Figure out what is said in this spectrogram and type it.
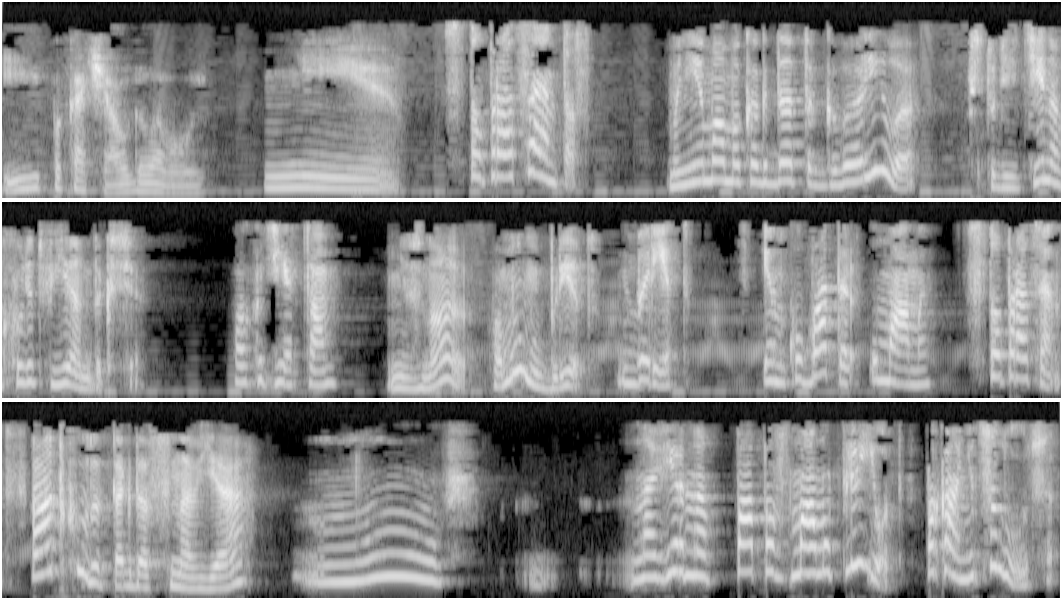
и покачал головой. Не, Сто процентов. мне мама когда-то говорила, что детей находят в Яндексе. А где там? Не знаю, по-моему, бред. Бред. Инкубатор у мамы. Сто процентов. А откуда тогда сыновья? Ну, наверное, папа в маму плюет, пока они целуются.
